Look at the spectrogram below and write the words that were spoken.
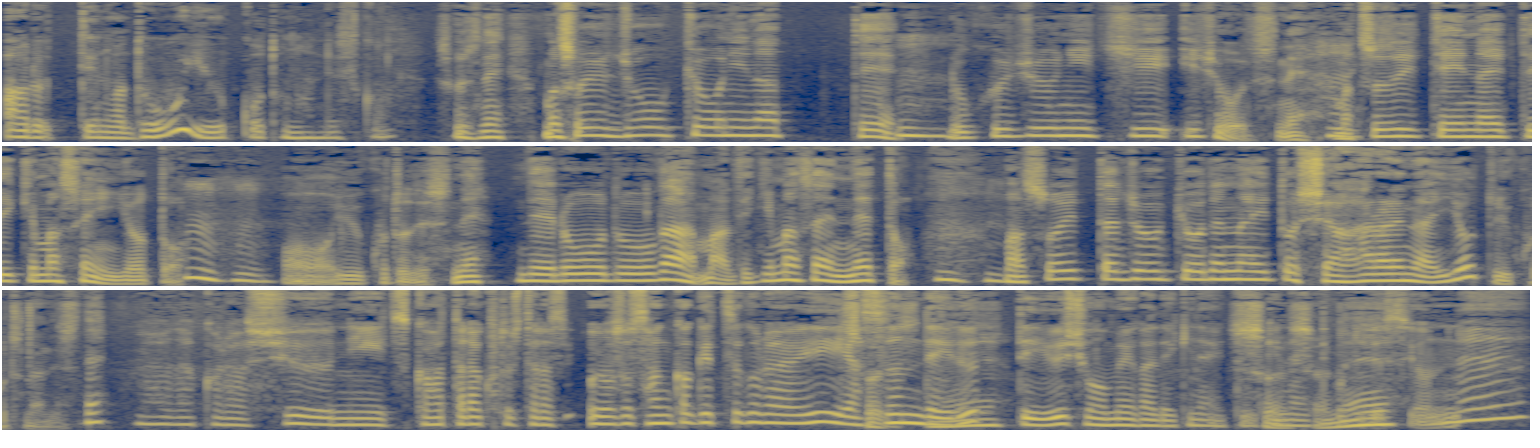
あるっていうのはどういうことなんですか？そうですね。まあそういう状況になって、60日以上ですね、まあ続いていないといけませんよと、おいうことですね。で、労働がまあできませんねと、まあそういった状況でないと支払われないよということなんですね。まあだから週に5日働くとしたらおよそ3ヶ月ぐらい休んでいるっていう証明ができないといけないってことですよね。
